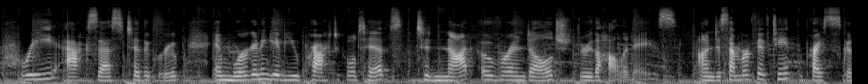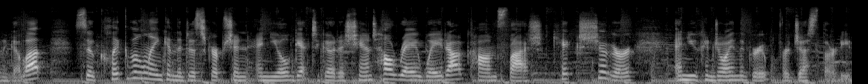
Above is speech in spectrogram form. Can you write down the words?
pre-access to the group and we're going to give you practical tips to not overindulge through the holidays. On December 15th, the price is going to go up. So click the link in the description and you'll get to go to chantelrayway.com slash kicksugar and you can join the group for just $30.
